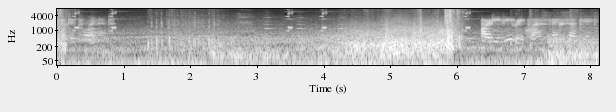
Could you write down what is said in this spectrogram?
for deployment. RDV request accepted.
